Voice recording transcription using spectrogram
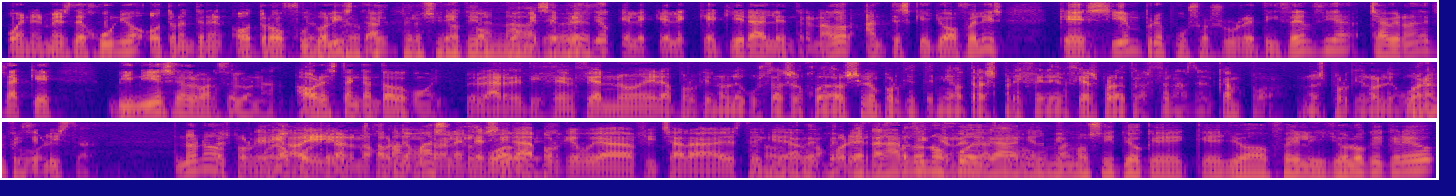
o en el mes de junio otro, entren- otro futbolista. pero que- pero si no tienen con, nada con que ese ver. precio que, le, que, le- que quiera el entrenador, antes que Joao Félix, que siempre puso su reticencia, Xavi Hernández, a que viniese al Barcelona. Ahora está encantado con él. Pero la reticencia no era porque no le gustase el jugador, sino porque tenía otras preferencias para otras zonas del campo. No es porque no le gusta Bueno, en el futbolista. No, no, es porque, bueno, diga, "Oye, porque a lo mejor tengo más otra necesidad porque voy a fichar a este Bueno, que a lo mejor Bernardo no juega en tengo el ocupadas". mismo sitio que, que Joao Félix. Yo lo que creo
